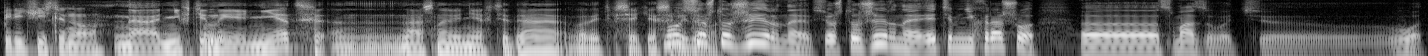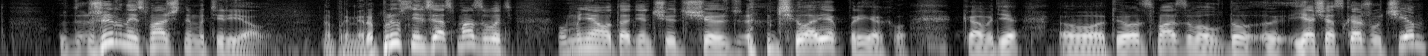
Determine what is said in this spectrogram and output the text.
перечисленного? А Нефтяные нет, э, на основе нефти, да, вот эти всякие Ну, солидолы. все, что жирное, все, что жирное, этим нехорошо э, смазывать. э, вот. Жирные смазочные материалы, например. И плюс нельзя смазывать. У меня вот один человек приехал ко мне, вот, и он смазывал. Ну, э, я сейчас скажу, чем.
